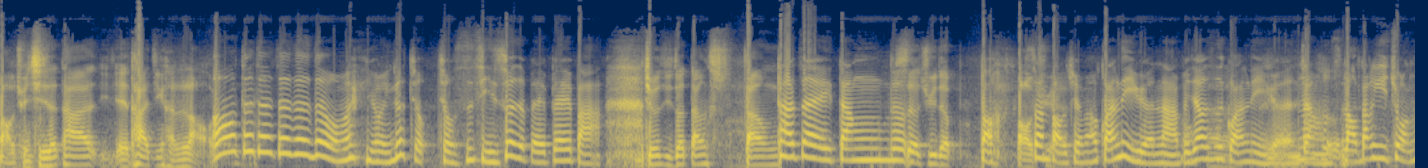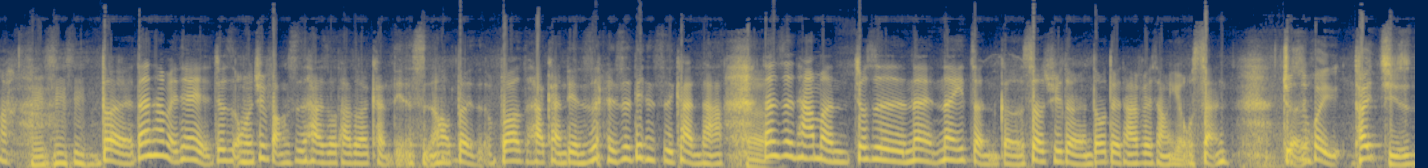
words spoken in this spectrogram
保全。其实他也他已经很老了。哦，对对对对对，我们有一个九九十几岁的北北吧。九十几岁当当。他在当社区的。保算保全吗？管理员啦，比较是管理员这样子，老当益壮啊。对，但是他每天也就是我们去访视他的时候，他都在看电视，然后对着，不知道他看电视还是电视看他。但是他们就是那那一整个社区的人都对他非常友善，就是会他其实。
